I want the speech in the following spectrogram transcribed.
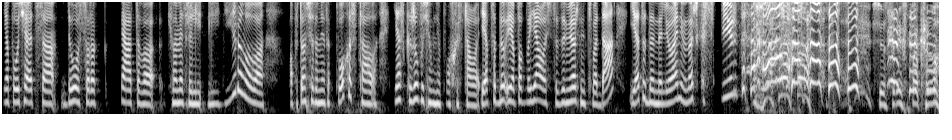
Я, получается, до 45-го километра ли- лидировала, а потом что-то мне так плохо стало. Я скажу, почему мне плохо стало. Я, подумала, я побоялась, что замерзнет вода, и я туда налила немножко спирта. Все, срыв покров.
